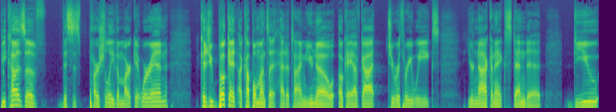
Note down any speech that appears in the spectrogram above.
because of this is partially the market we're in, because you book it a couple months ahead of time. You know, okay, I've got two or three weeks. You're not going to extend it. Do you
